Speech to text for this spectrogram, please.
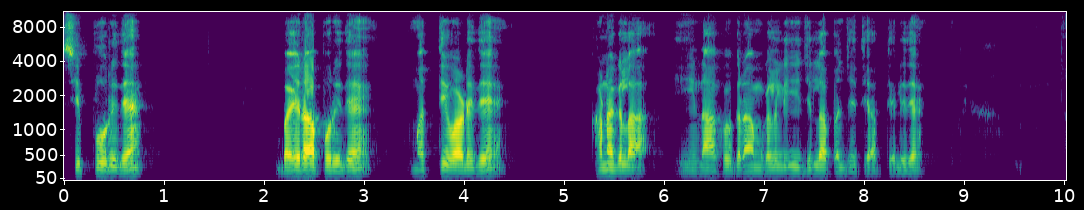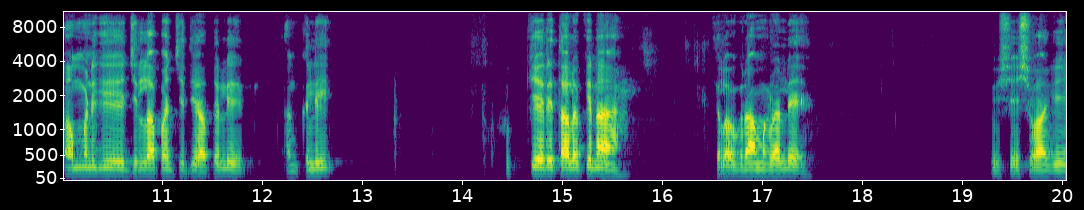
ಸಿಪ್ಪೂರಿದೆ ಬೈರಾಪುರ್ ಇದೆ ಮತ್ತಿವಾಡಿದೆ ಕನಗಲ. ಈ ನಾಲ್ಕು ಗ್ರಾಮಗಳಲ್ಲಿ ಈ ಜಿಲ್ಲಾ ಪಂಚಾಯತಿ ವ್ಯಾಪ್ತಿಯಲ್ಲಿದೆ. ಅಮ್ಮನಿಗೆ ಜಿಲ್ಲಾ ಪಂಚಾಯತಿ ವ್ಯಾಪ್ತಿಯಲ್ಲಿ ಅಂಕಲಿ, ಹುಕ್ಕೇರಿ ತಾಲೂಕಿನ ಕೆಲವು ಗ್ರಾಮಗಳಲ್ಲಿ ವಿಶೇಷವಾಗಿ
